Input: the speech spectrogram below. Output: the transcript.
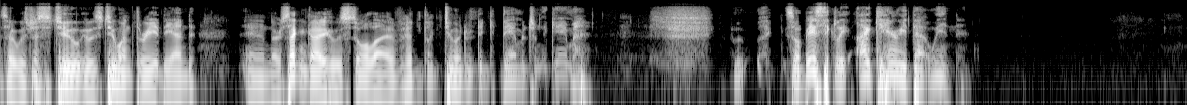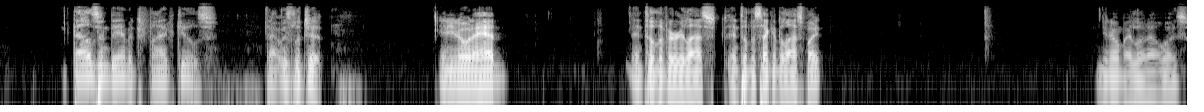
so it was just two. It was two on three at the end, and our second guy who was still alive had like 200 damage in the game. So basically, I carried that win. Thousand damage, five kills. That was legit. And you know what I had until the very last, until the second to last fight. You know what my loadout was?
